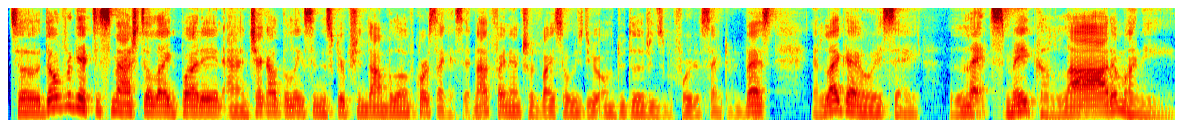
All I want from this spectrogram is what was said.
So don't forget to smash the like button and check out the links in the description down below. Of course, like I said, not financial advice. Always do your own due diligence before you decide to invest. And like I always say, let's make a lot of money.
